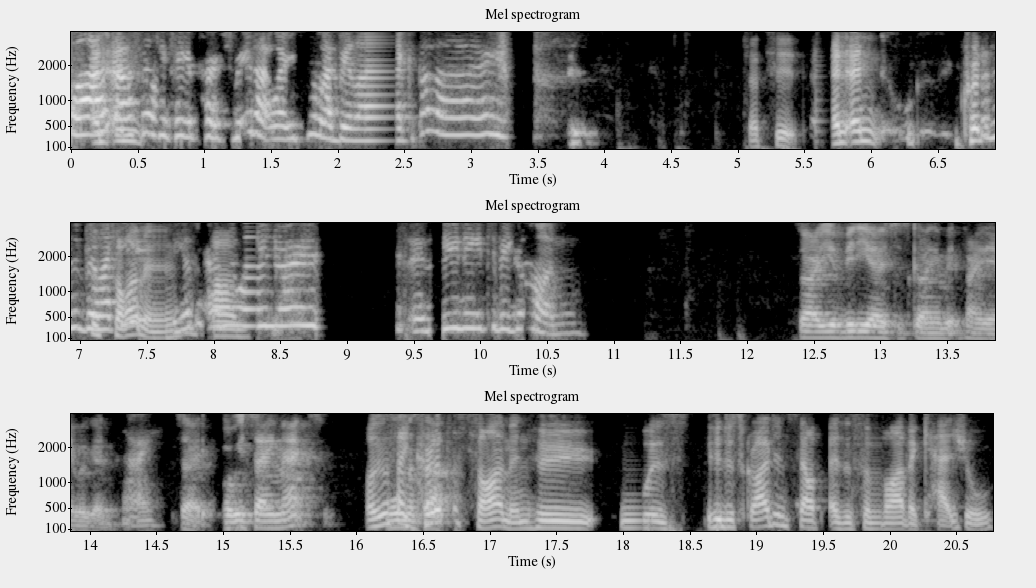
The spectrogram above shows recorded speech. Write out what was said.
well, and, I, and... I, feel like if he approached me that way too, I'd be like, "Bye." Bye. That's it, and and credit to like, Simon. You're the only um, one who knows, and you need to be gone. Sorry, your video is just going a bit funny. There, we're good. Sorry. Sorry, what were we saying, Max? I was going to say credit up. to Simon, who was who described himself as a survivor casual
